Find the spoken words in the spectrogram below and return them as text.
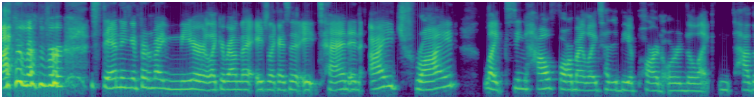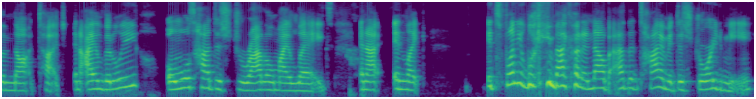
I remember standing in front of my mirror, like around that age, like I said, 8, 10, and I tried like seeing how far my legs had to be apart in order to like have them not touch. And I literally almost had to straddle my legs. And I and like it's funny looking back on it now, but at the time it destroyed me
